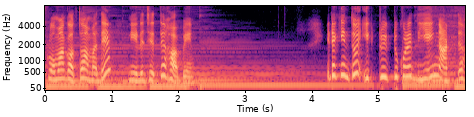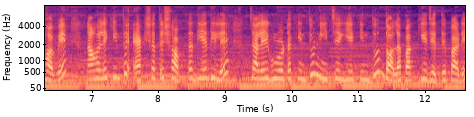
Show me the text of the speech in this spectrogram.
ক্রমাগত আমাদের নেড়ে যেতে হবে। এটা কিন্তু একটু একটু করে দিয়েই নাড়তে হবে, না হলে কিন্তু একসাথে সবটা দিয়ে দিলে চালের গুঁড়োটা কিন্তু নিচে গিয়ে কিন্তু দলা পাকিয়ে যেতে পারে।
